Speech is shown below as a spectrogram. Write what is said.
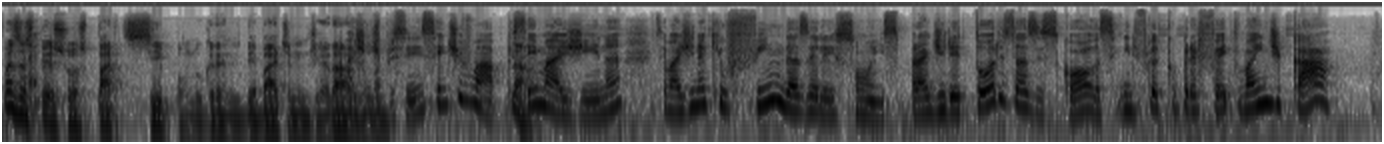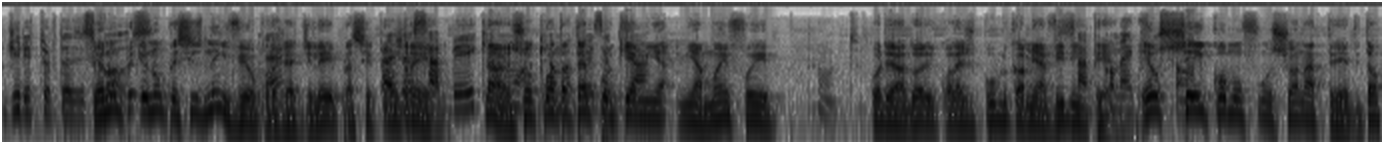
Mas as é. pessoas participam do grande debate no geral? A gente precisa incentivar, porque não. você imagina, você imagina que o fim das eleições para diretores das escolas significa que o prefeito vai indicar diretor das escolas. Eu não, eu não preciso nem ver o né? projeto né? de lei para ser pra contra ele. Saber que não, é uma, eu sou contra é até porque minha, minha mãe foi Pronto. coordenadora de colégio público a minha vida Sabe inteira. É eu funciona. sei como funciona a treta. Então,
